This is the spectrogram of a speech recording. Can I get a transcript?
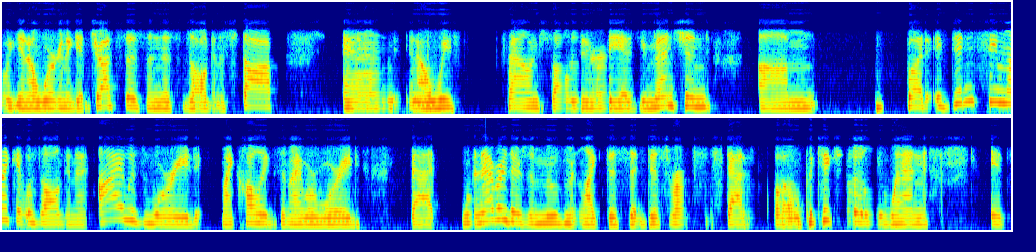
you know, we're going to get justice and this is all going to stop. And, you know, we've found solidarity, as you mentioned. Um, but it didn't seem like it was all going to, I was worried, my colleagues and I were worried that whenever there's a movement like this that disrupts the status quo, particularly when it's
